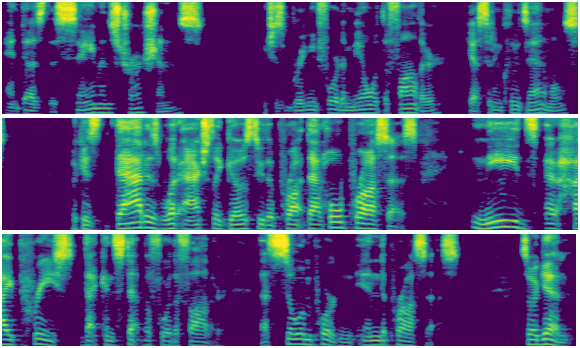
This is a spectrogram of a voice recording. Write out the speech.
and does the same instructions, which is bringing forward a meal with the Father Yes, it includes animals because that is what actually goes through the pro that whole process needs a high priest that can step before the father. That's so important in the process. So again,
